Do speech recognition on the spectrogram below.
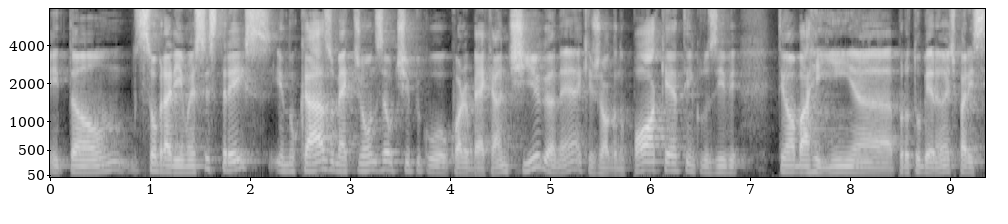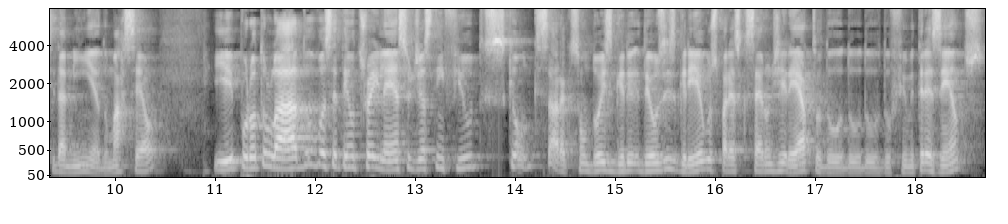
Então, sobrariam esses três. E no caso, o Mac Jones é o típico quarterback antiga, né? Que joga no pocket, inclusive tem uma barriguinha protuberante parecida à minha, do Marcel. E por outro lado, você tem o Trey Lance e o Justin Fields, que, que, que são dois deuses gregos, parece que saíram direto do, do, do filme 300.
